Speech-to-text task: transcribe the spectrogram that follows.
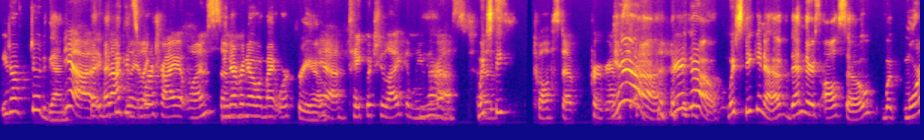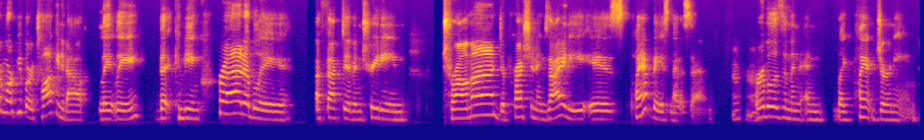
you don't have to do it again. yeah, But exactly. I think it's like, worth, try it once. you never know what might work for you. Yeah, take what you like and leave the rest. Which speak- 12 step program. Yeah, there you go. Which speaking of, then there's also what more and more people are talking about lately that can be incredibly effective in treating trauma, depression, anxiety is plant-based medicine, Mhm. herbalism and, and like plant journeying.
